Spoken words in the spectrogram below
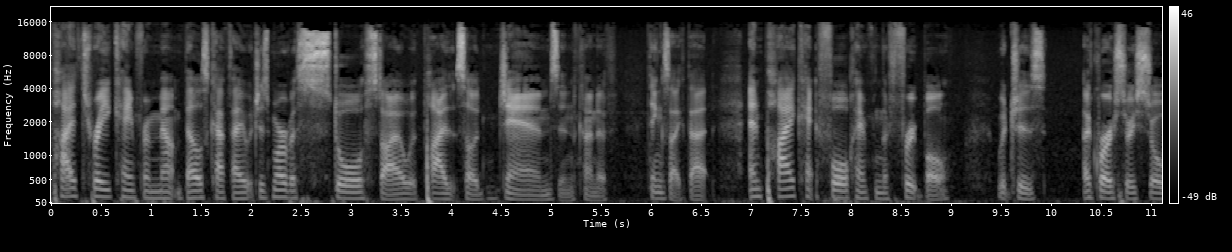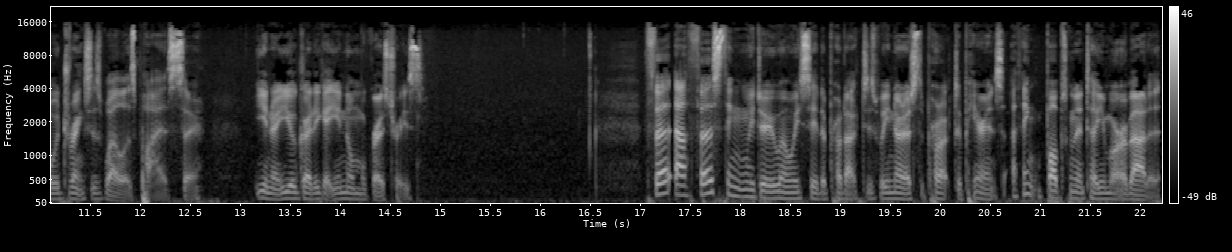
Pie three came from Mount Bell's Cafe, which is more of a store style with pies that sold jams and kind of things like that. And pie four came from the Fruit Bowl, which is a grocery store with drinks as well as pies. So, you know, you'll go to get your normal groceries. For our first thing we do when we see the product is we notice the product appearance. I think Bob's going to tell you more about it.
